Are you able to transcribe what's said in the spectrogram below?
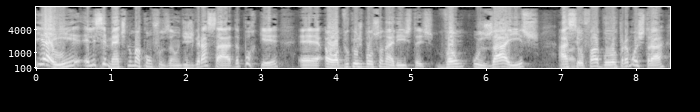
E aí ele se mete numa confusão desgraçada, porque é óbvio que os bolsonaristas vão usar isso a claro. seu favor para mostrar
